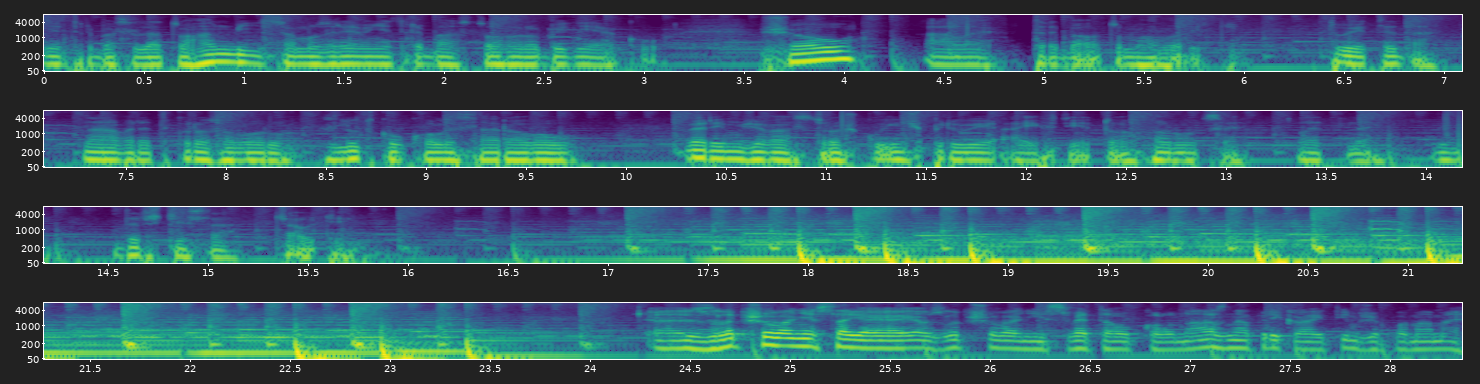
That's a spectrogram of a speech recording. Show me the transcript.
Netreba sa za to hanbiť, samozrejme netreba z toho robiť nejakú show, ale treba o tom hovoriť. Tu je teda návrat k rozhovoru s ľudkou Kolesárovou. Verím, že vás trošku inšpiruje aj v tieto horúce letné dny. Držte sa, čaute. Zlepšovanie sa je aj o zlepšovaní sveta okolo nás, napríklad aj tým, že pomáhame,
